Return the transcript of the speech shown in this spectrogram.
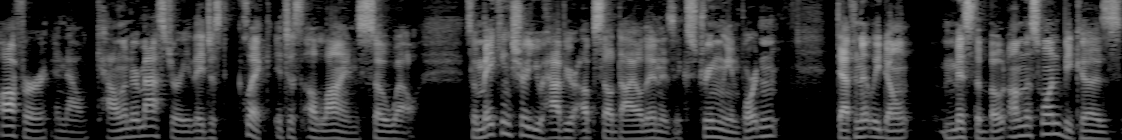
offer and now calendar mastery they just click. It just aligns so well. So making sure you have your upsell dialed in is extremely important. Definitely don't miss the boat on this one because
